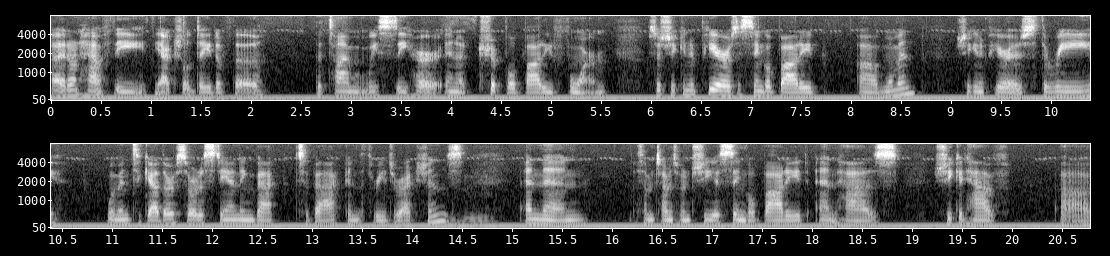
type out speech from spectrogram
I don't have the, the actual date of the the time when we see her in a triple bodied form. So she can appear as a single bodied uh, woman. She can appear as three women together, sort of standing back to back in the three directions and then sometimes when she is single bodied and has she can have uh,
